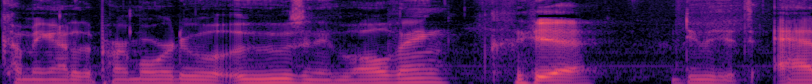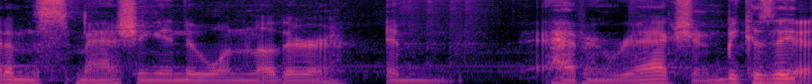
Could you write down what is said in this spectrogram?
coming out of the primordial ooze and evolving. yeah. Dude, it's atoms smashing into one another and having reaction. Because they, yeah.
